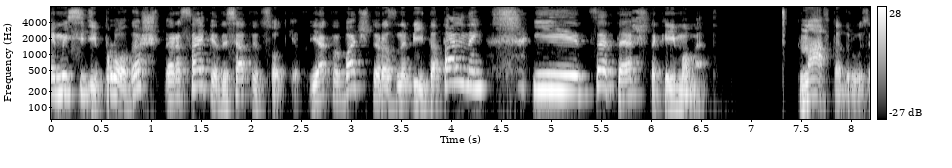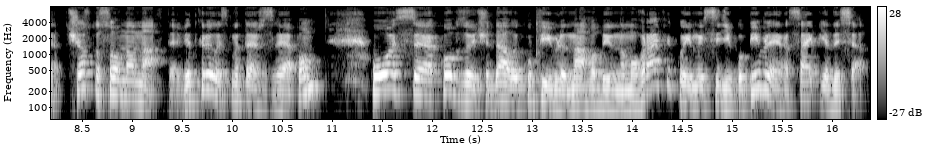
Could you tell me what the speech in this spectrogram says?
MACD продаж, RSI 50%. Як ви бачите, рознобій тотальний, і це теж такий момент. Нафта, друзі. Що стосовно нафти, відкрились ми теж з гепом. Ось е, ковзуючи дали купівлю на годинному графіку, і ми сіді купівля RSI 50.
